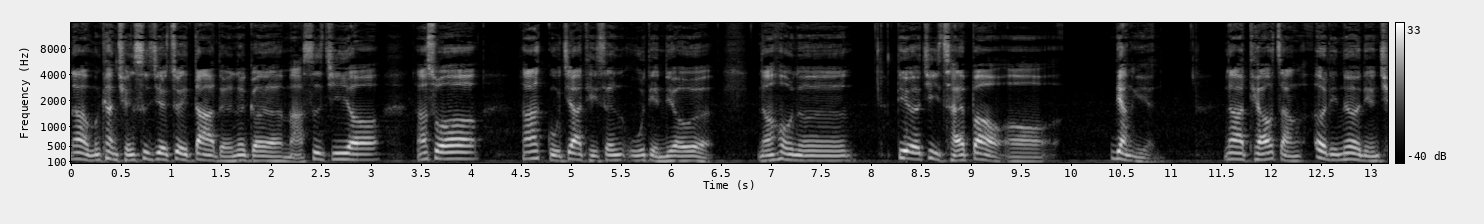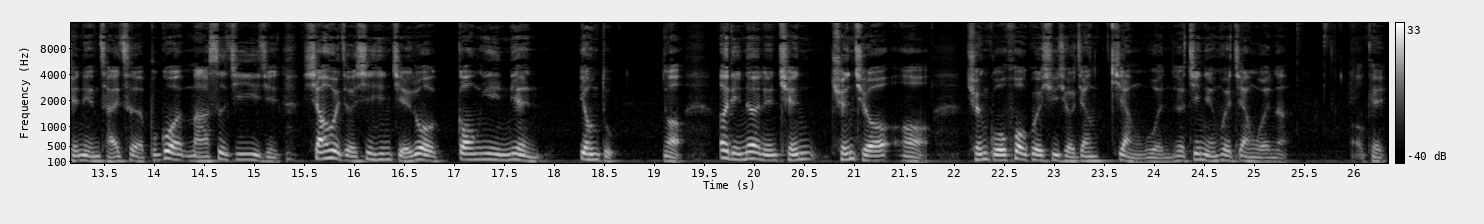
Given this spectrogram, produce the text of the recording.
那我们看全世界最大的那个马士基哦，他说它股价提升五点六二，然后呢，第二季财报哦亮眼，那调涨二零二二年全年财测。不过马士基预警，消费者信心减弱，供应链拥堵哦。二零二二年全全球哦全国货柜需求将降温，那今年会降温了，啊。OK，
